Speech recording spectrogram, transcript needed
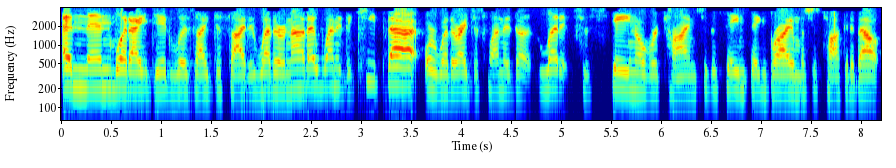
And then what I did was I decided whether or not I wanted to keep that or whether I just wanted to let it sustain over time. So the same thing Brian was just talking about.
